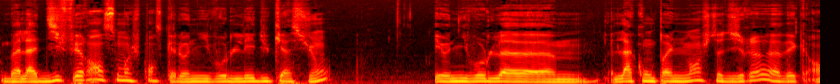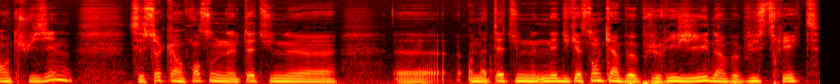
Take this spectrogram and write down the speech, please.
Bah, la différence, moi, je pense qu'elle est au niveau de l'éducation et au niveau de la- l'accompagnement, je te dirais, avec en cuisine. C'est sûr qu'en France, on a peut-être une, euh, euh, on a peut-être une, éducation qui est un peu plus rigide, un peu plus stricte.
